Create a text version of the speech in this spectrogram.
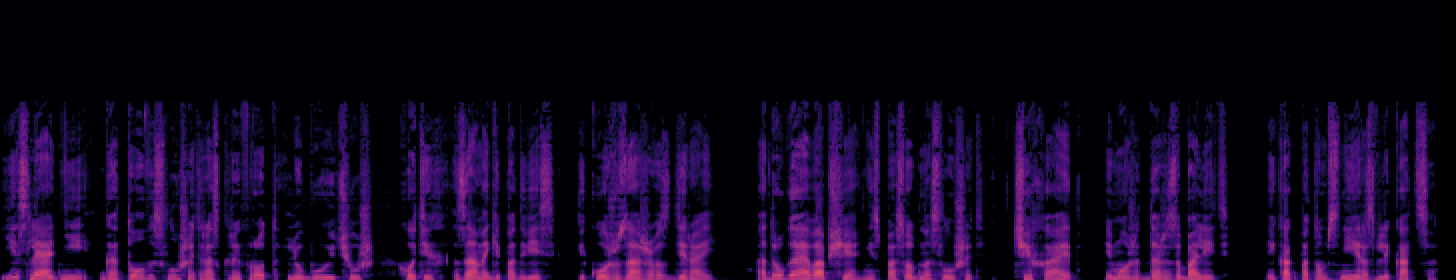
если одни готовы слушать, раскрыв рот, любую чушь, хоть их за ноги подвесь и кожу заживо сдирай, а другая вообще не способна слушать, чихает и может даже заболеть, и как потом с ней развлекаться.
